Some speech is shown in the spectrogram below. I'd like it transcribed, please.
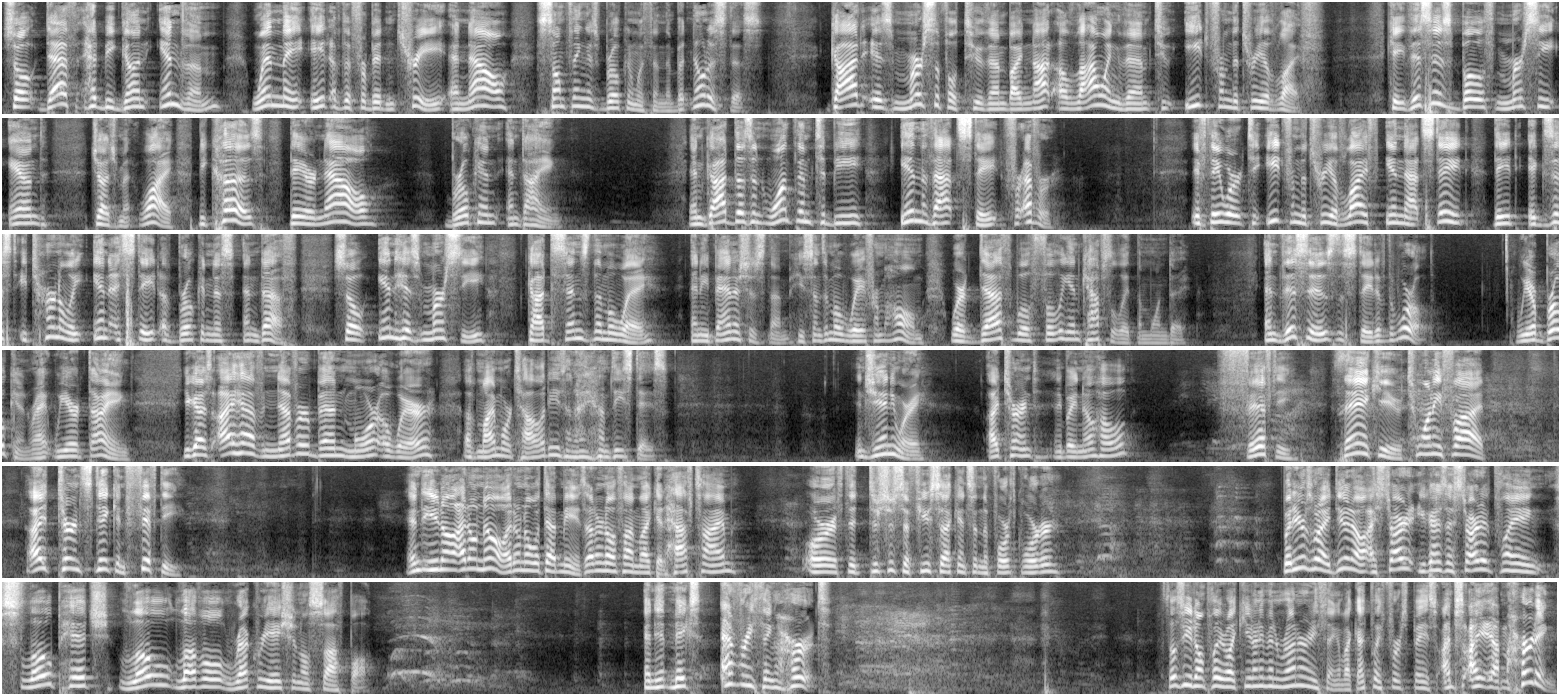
So death had begun in them when they ate of the forbidden tree, and now something is broken within them. But notice this God is merciful to them by not allowing them to eat from the tree of life. Okay, this is both mercy and judgment. Why? Because they are now broken and dying. And God doesn't want them to be in that state forever. If they were to eat from the tree of life in that state, they'd exist eternally in a state of brokenness and death. So, in his mercy, God sends them away and he banishes them. He sends them away from home, where death will fully encapsulate them one day. And this is the state of the world. We are broken, right? We are dying. You guys, I have never been more aware of my mortality than I am these days. In January, I turned, anybody know how old? 50. Thank you. 25. I turned stinking 50. And you know, I don't know. I don't know what that means. I don't know if I'm like at halftime or if the, there's just a few seconds in the fourth quarter. But here's what I do know. I started, you guys, I started playing slow pitch, low level recreational softball. And it makes everything hurt. Those of you who don't play are like, you don't even run or anything. I'm like, I play first base. I'm, so, I, I'm hurting.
